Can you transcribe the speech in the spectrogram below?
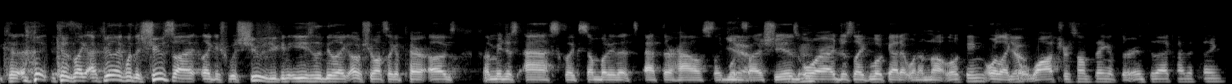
because like I feel like with the shoe size, like with shoes, you can easily be like, oh, she wants like a pair of Uggs. Let me just ask like somebody that's at their house like what Yeah. size she is, Mhm. or I just like look at it when I'm not looking, or like a watch or something if they're into that kind of thing.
